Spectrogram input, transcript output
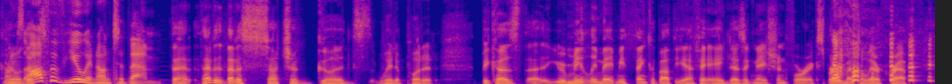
comes that's- off of you and onto them. that that is that is such a good way to put it because uh, you immediately made me think about the FAA designation for experimental aircraft.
